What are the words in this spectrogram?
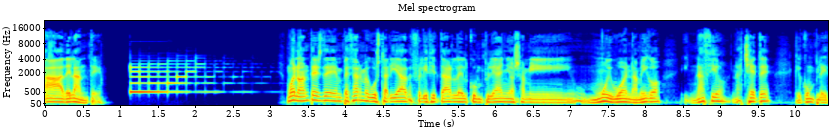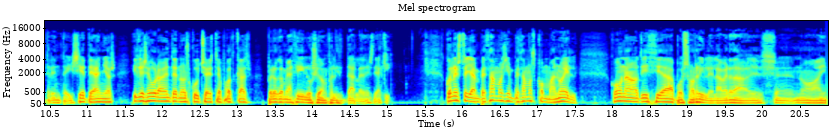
Adelante. Bueno, antes de empezar me gustaría felicitarle el cumpleaños a mi muy buen amigo Ignacio Nachete, que cumple 37 años y que seguramente no escuche este podcast, pero que me hacía ilusión felicitarle desde aquí. Con esto ya empezamos y empezamos con Manuel, con una noticia pues horrible, la verdad, es, eh, no hay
